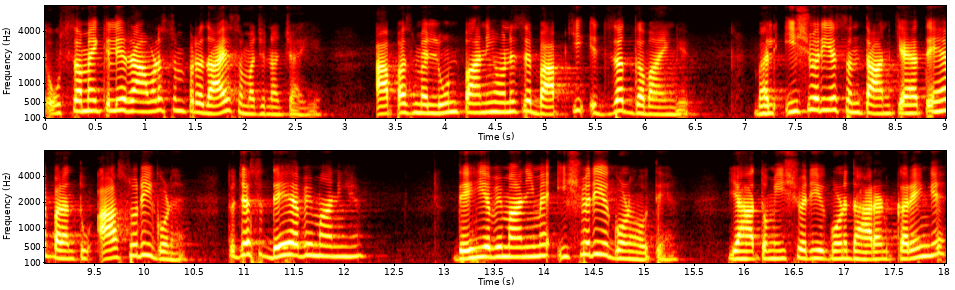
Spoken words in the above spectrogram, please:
तो उस समय के लिए रावण संप्रदाय समझना चाहिए। आपस में लून पानी होने से बाप की इज़्ज़त गवाएँगे। भले ईश्वरीय संतान कहते हैं, परंतु आसुरी गुण है। तो जैसे देह अभिमानी है। देही अभिमानी में ईश्वरीय गुण होते हैं। यहाँ तुम ईश्वरीय गुण धारण करेंगे,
